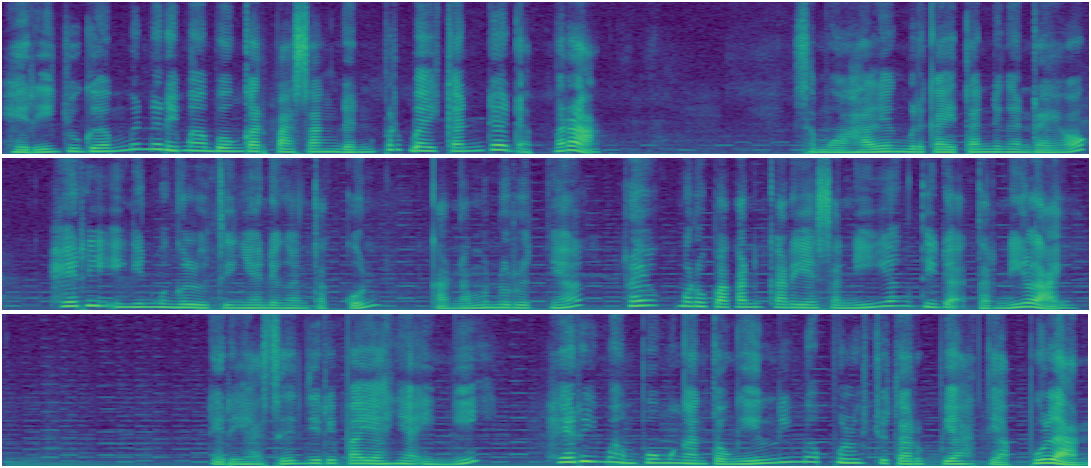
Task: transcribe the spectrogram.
Heri juga menerima bongkar pasang dan perbaikan dadap merak. Semua hal yang berkaitan dengan reok, Heri ingin menggelutinya dengan tekun karena menurutnya reok merupakan karya seni yang tidak ternilai. Dari hasil jeripayahnya ini, Harry mampu mengantongi 50 juta rupiah tiap bulan.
